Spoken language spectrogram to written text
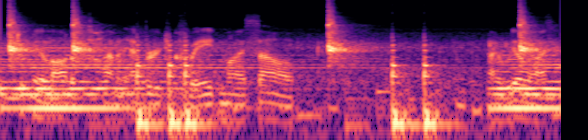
it took me a lot of time and effort to create myself. I realize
